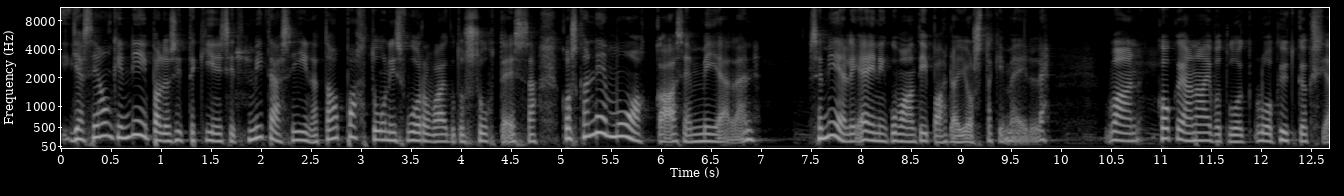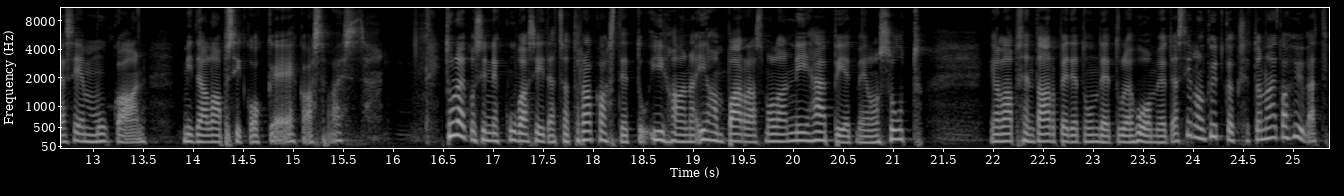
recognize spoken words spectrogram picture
ja se onkin niin paljon sitten kiinni että mitä siinä tapahtuu niissä vuorovaikutussuhteissa, koska ne muokkaa sen mielen. Se mieli ei niin kuin vaan tipahda jostakin meille, vaan koko ajan aivot luo, luo kytköksiä sen mukaan, mitä lapsi kokee kasvaessaan. Tuleeko sinne kuva siitä, että sä oot rakastettu, ihana, ihan paras, me ollaan niin happy, että meillä on sut ja lapsen tarpeet ja tunteet tulee huomioita. Ja silloin kytkökset on aika hyvät.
